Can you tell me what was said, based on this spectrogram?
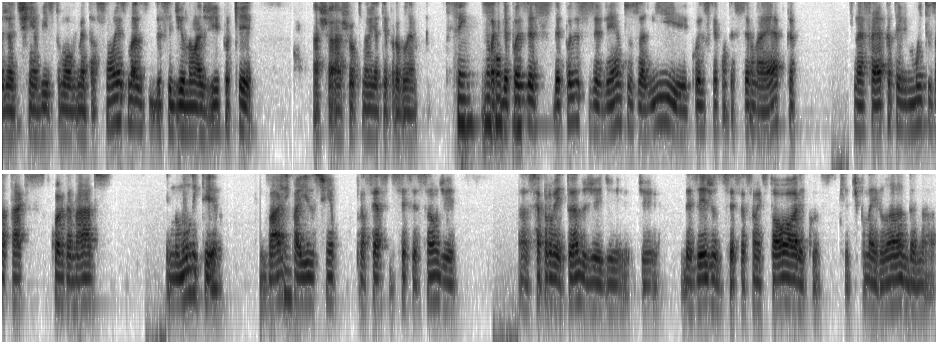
já tinha visto movimentações, mas decidiu não agir porque achou, achou que não ia ter problema. Sim. Só que depois, desse, depois desses eventos ali, coisas que aconteceram na época, nessa época teve muitos ataques coordenados no mundo inteiro. Vários Sim. países tinham processo de secessão, de uh, se aproveitando de, de, de, desejos de secessão históricos, que tipo na Irlanda, na,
